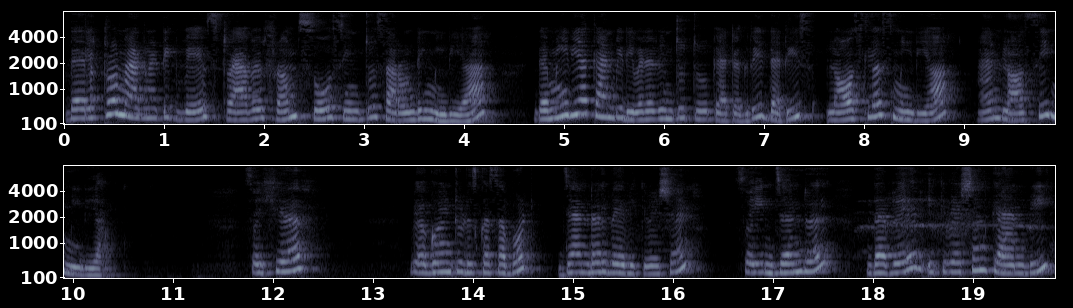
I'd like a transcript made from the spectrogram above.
The electromagnetic waves travel from source into surrounding media. The media can be divided into two categories that is lossless media and lossy media. So here we are going to discuss about general wave equation. So in general the wave equation can be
